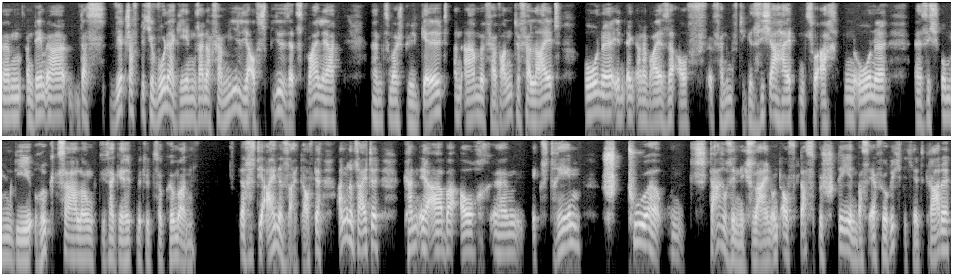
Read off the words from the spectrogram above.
ähm, an dem er das wirtschaftliche Wohlergehen seiner Familie aufs Spiel setzt, weil er ähm, zum Beispiel Geld an arme Verwandte verleiht ohne in irgendeiner Weise auf vernünftige Sicherheiten zu achten, ohne äh, sich um die Rückzahlung dieser Geldmittel zu kümmern. Das ist die eine Seite. Auf der anderen Seite kann er aber auch ähm, extrem stur und starrsinnig sein und auf das bestehen, was er für richtig hält. Gerade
